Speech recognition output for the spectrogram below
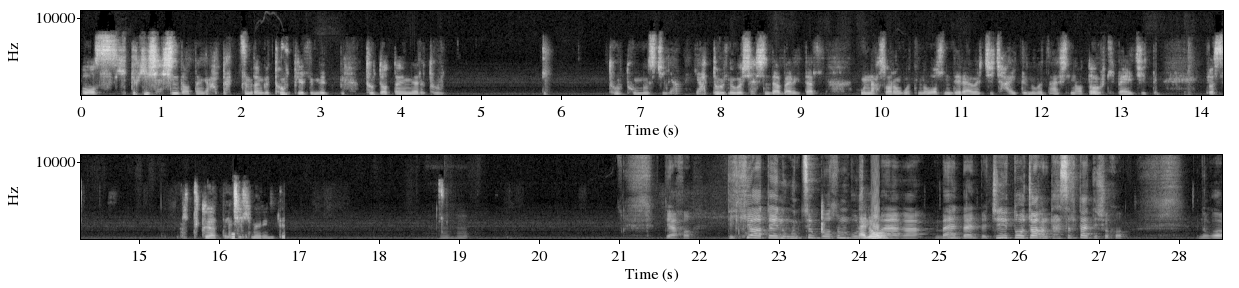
улс хитрхи шашинд одоо ингээд автагдсан. Одоо ингээд төвд гэл ингээд төвд одоо ингээд төв төвд хүмүүс чи ядуу нөгөө шашиндаа баригдаад хүн нас орангууд нь уулан дээр аваачиж хайдаг нөгөө зааш нь одоо хүртэл байж идэг. Бас итгэхгүй одоо хэлмээр юм те. Яг хоо дэлхийн одоо энэ өнцөг булан бүр байгаа байна байна. Чиний дуу жоохон тасалдаад иш өөхөө. Нөгөө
